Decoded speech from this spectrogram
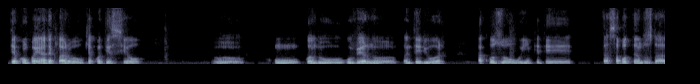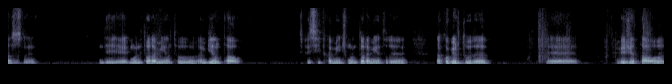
ter acompanhado, é claro, o que aconteceu o, com, quando o governo anterior acusou o INPE de estar tá sabotando os dados né, de monitoramento ambiental, especificamente monitoramento da, da cobertura é, vegetal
